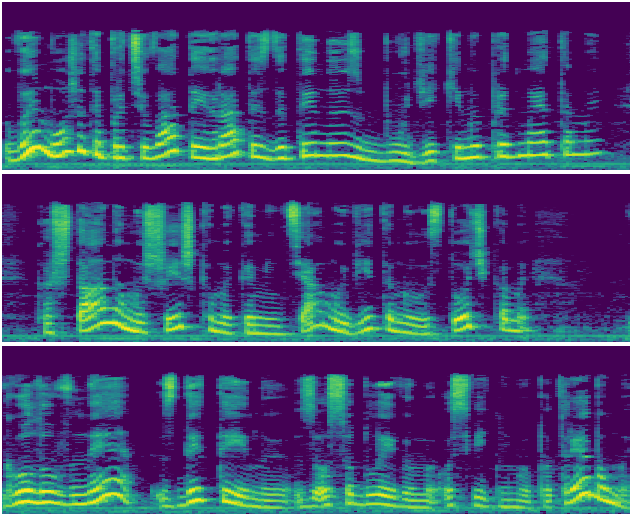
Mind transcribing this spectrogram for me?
ви можете працювати і грати з дитиною з будь-якими предметами, каштанами, шишками, камінцями, вітами, листочками. Головне з дитиною з особливими освітніми потребами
